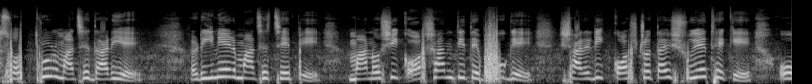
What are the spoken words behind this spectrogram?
শত্রুর মাঝে দাঁড়িয়ে, ঋণের মাঝে চেপে, মানসিক অশান্তিতে ভুগে, শারীরিক কষ্টতায় শুয়ে থেকে, ও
